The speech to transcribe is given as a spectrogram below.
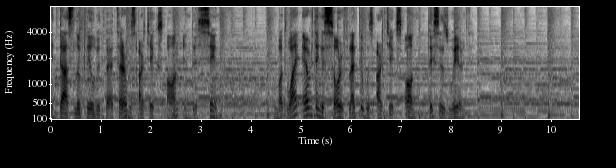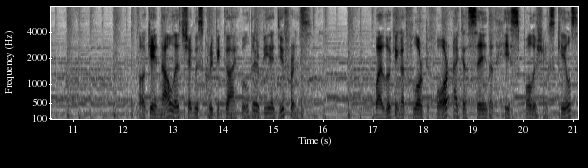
It does look a little bit better with RTX on in this scene. But why everything is so reflective with RTX on? This is weird. Okay, now let's check this creepy guy. Will there be a difference? By looking at floor before, I can say that his polishing skills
